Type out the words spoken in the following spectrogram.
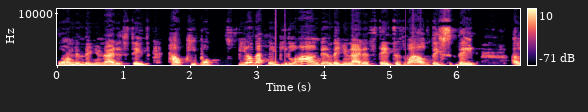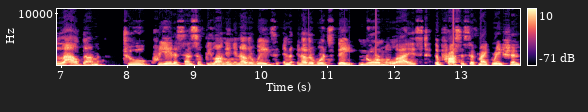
formed in the United States help people feel that they belonged in the United States as well. They they allowed them to create a sense of belonging. In other ways, in, in other words, they normalized the process of migration.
